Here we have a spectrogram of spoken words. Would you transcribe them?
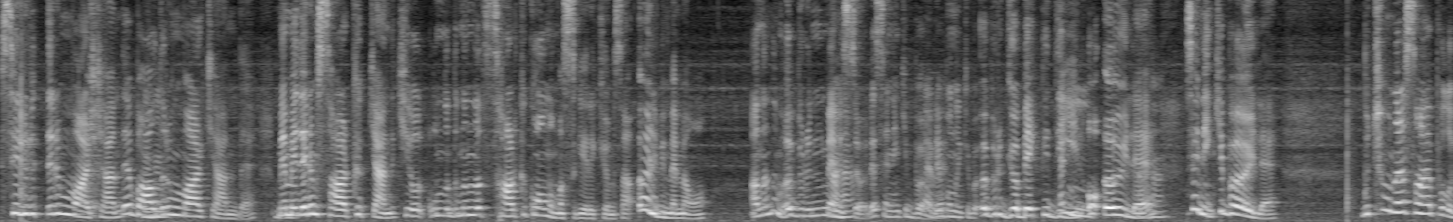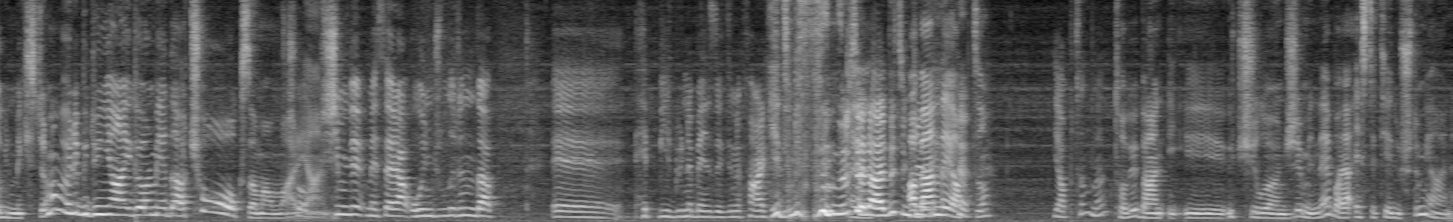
selülitlerim varken de, baldırım varken de, memelerim sarkıkken de ki onun adının da sarkık olmaması gerekiyor mesela. Öyle bir meme o. Anladın mı? Öbürünün memesi Aha. öyle, seninki böyle, Evet. bununki böyle. Öbürü göbekli değil, o öyle, Aha. seninki böyle. Bütün bunlara sahip olabilmek istiyorum ama öyle bir dünyayı görmeye daha çok zaman var Çok. yani. Şimdi mesela oyuncuların da e, hep birbirine benzediğini fark etmişsindir Evet. herhalde. Çünkü Aa, ben de yaptım. Yaptın mı? Tabii ben 3 yıl önce mi ne bayağı estetiğe düştüm yani.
